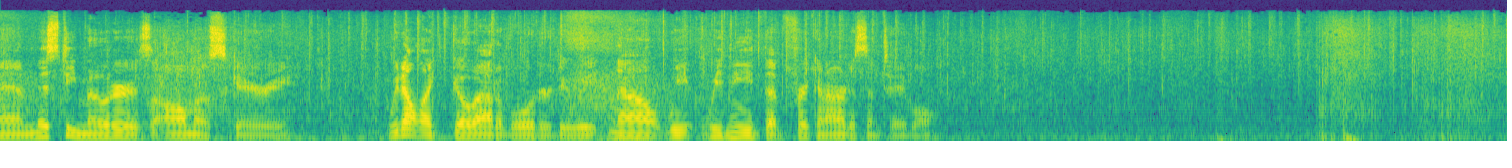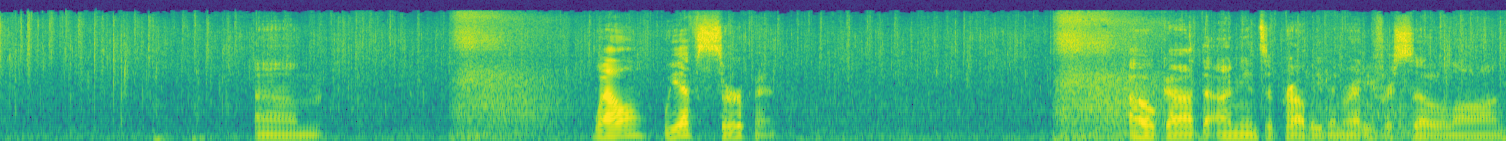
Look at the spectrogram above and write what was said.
And Misty Moder is almost scary. We don't like go out of order, do we? No, we we need the freaking artisan table. Um. Well, we have serpent. Oh god, the onions have probably been ready for so long.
